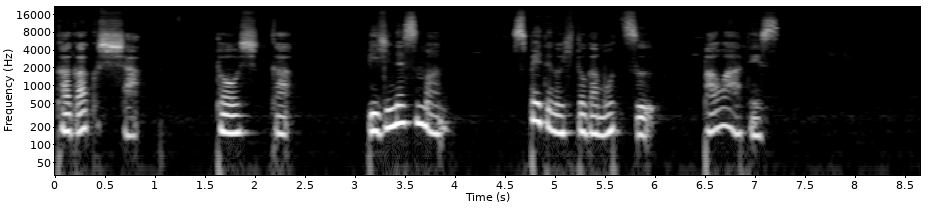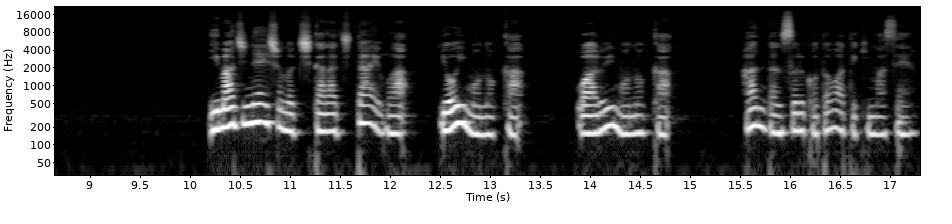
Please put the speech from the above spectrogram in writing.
科学者、投資家、ビジネスマン、すべての人が持つパワーです。イマジネーションの力自体は良いものか悪いものか判断することはできません。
